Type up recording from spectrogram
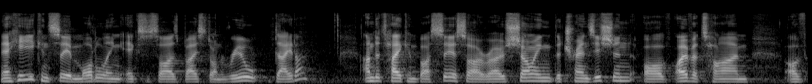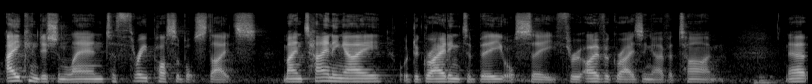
Now here you can see a modelling exercise based on real data undertaken by CSIRO showing the transition of, over time, of A condition land to three possible states, maintaining A or degrading to B or C through overgrazing over time. Now,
